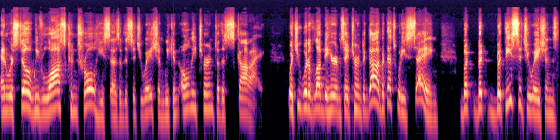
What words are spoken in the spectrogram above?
and we're still we've lost control he says of the situation. We can only turn to the sky which you would have loved to hear him say turn to god but that's what he's saying. But but but these situations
